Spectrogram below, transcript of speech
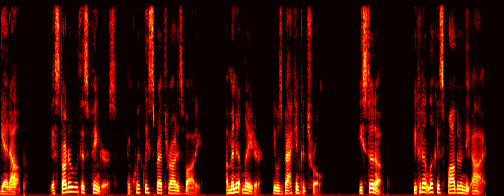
Get up. It started with his fingers and quickly spread throughout his body. A minute later, he was back in control. He stood up. He couldn't look his father in the eye.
